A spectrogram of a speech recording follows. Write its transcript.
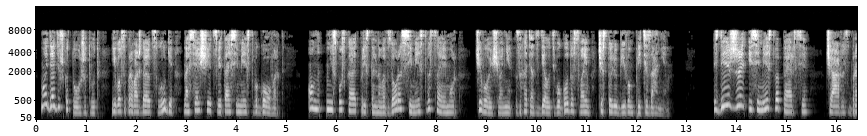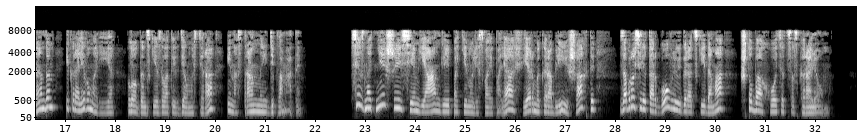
Мой дядюшка тоже тут, его сопровождают слуги, носящие цвета семейства Говард. Он не спускает пристального взора с семейства Сеймур, чего еще они захотят сделать в угоду своим честолюбивым притязаниям. Здесь же и семейство Перси, Чарльз Брэндон и королева Мария, лондонские золотых дел мастера, иностранные дипломаты. Все знатнейшие семьи Англии покинули свои поля, фермы, корабли и шахты, забросили торговлю и городские дома, чтобы охотиться с королем.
